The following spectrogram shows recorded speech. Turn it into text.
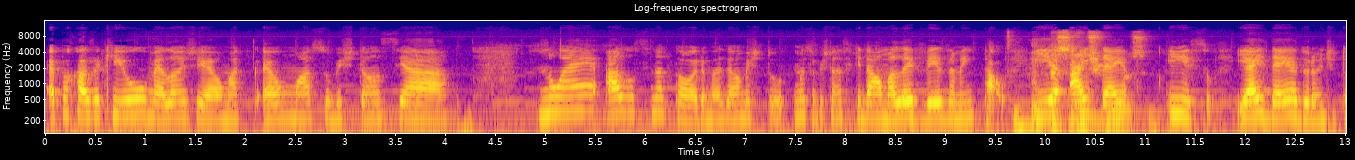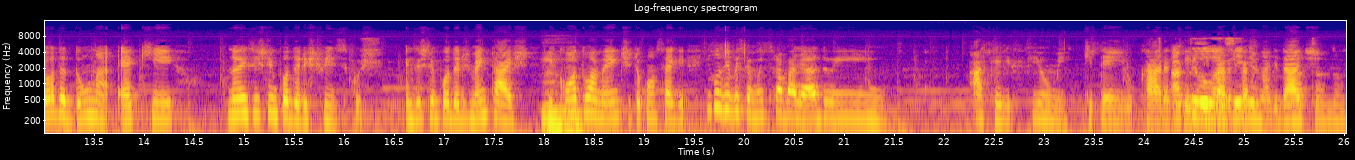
É por causa que o melange é uma, é uma substância. Não é alucinatória, mas é uma, estu- uma substância que dá uma leveza mental. E a ideia- assim. Isso. E a ideia durante toda Duna é que não existem poderes físicos, existem poderes mentais. E Uhum. com a tua mente tu consegue. Inclusive, isso é muito trabalhado em aquele filme que tem o cara que tem várias personalidades. Ah, tá, não.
